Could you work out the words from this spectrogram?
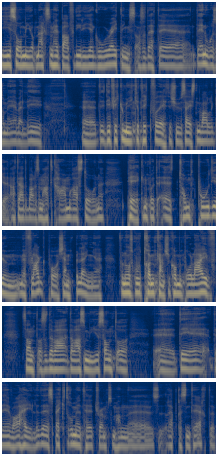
gi så mye oppmerksomhet bare fordi de gir gode ratings. Altså dette er, det er noe som er veldig Uh, de, de fikk jo mye kritikk for det etter 2016-valget. At de hadde bare liksom hatt kamera stående pekende på et et, tomt podium med flagg på kjempelenge. For nå skulle Trump kanskje komme på live. Altså det, var, det var så mye sånt. Og eh, det, det var hele det spektrumet til Trump som han eh, representerte.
